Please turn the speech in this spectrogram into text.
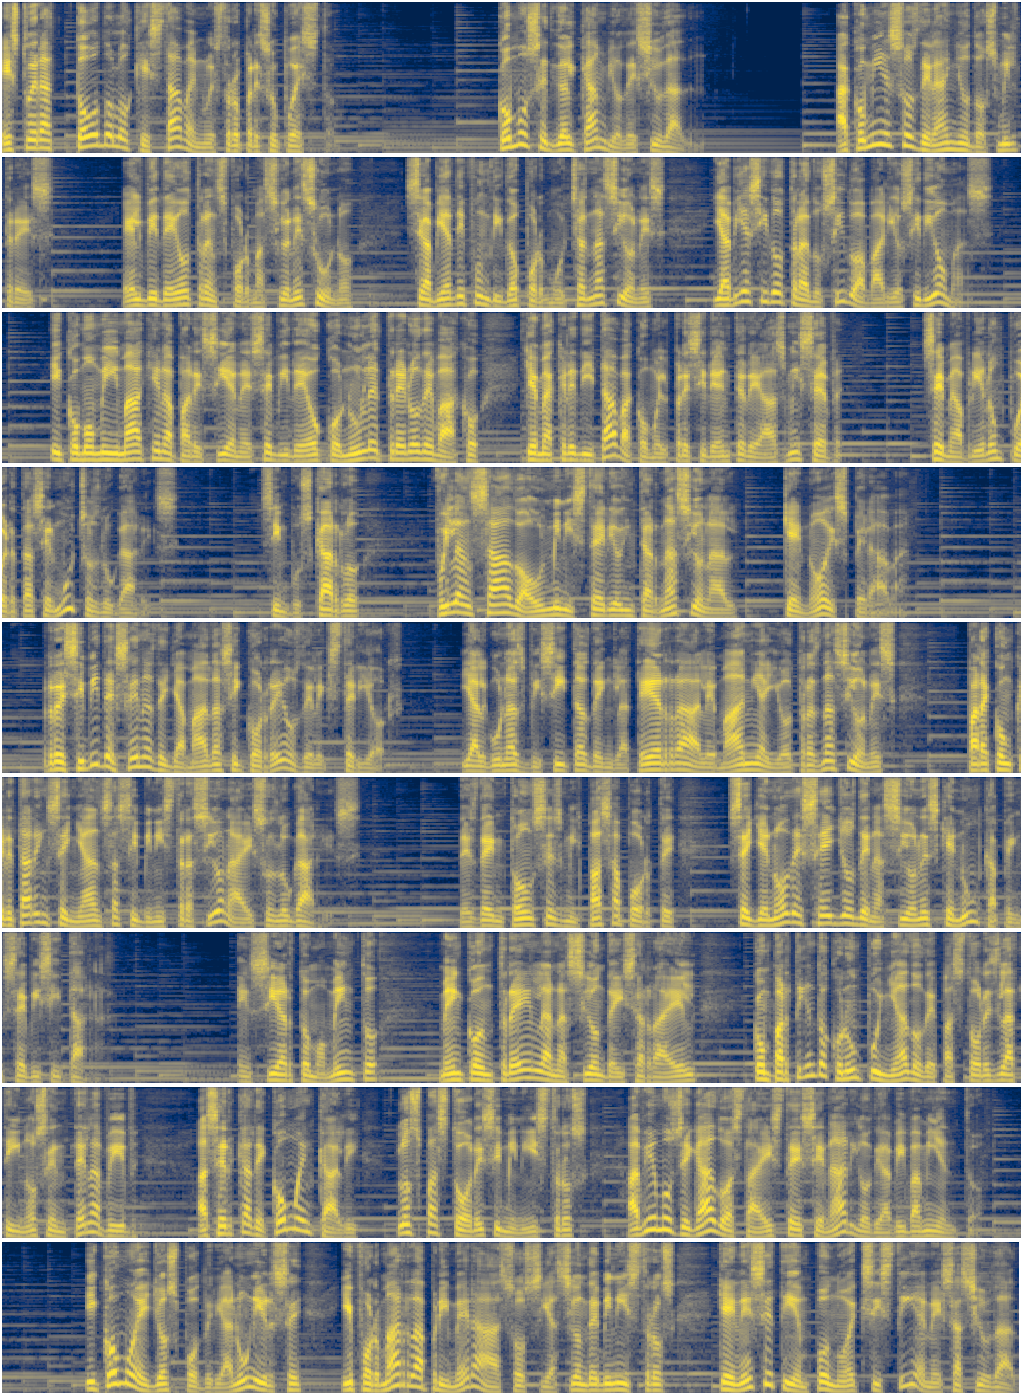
Esto era todo lo que estaba en nuestro presupuesto. ¿Cómo se dio el cambio de ciudad? A comienzos del año 2003, el video Transformaciones 1 se había difundido por muchas naciones y había sido traducido a varios idiomas. Y como mi imagen aparecía en ese video con un letrero debajo que me acreditaba como el presidente de ASMISEV, se me abrieron puertas en muchos lugares. Sin buscarlo, fui lanzado a un ministerio internacional que no esperaba. Recibí decenas de llamadas y correos del exterior, y algunas visitas de Inglaterra, Alemania y otras naciones para concretar enseñanzas y ministración a esos lugares. Desde entonces mi pasaporte se llenó de sellos de naciones que nunca pensé visitar. En cierto momento me encontré en la nación de Israel compartiendo con un puñado de pastores latinos en Tel Aviv acerca de cómo en Cali los pastores y ministros habíamos llegado hasta este escenario de avivamiento y cómo ellos podrían unirse y formar la primera asociación de ministros que en ese tiempo no existía en esa ciudad.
